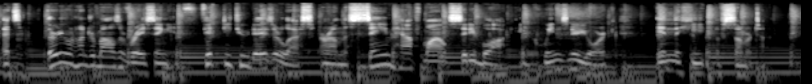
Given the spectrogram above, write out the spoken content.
That's 3100 miles of racing in 52 days or less around the same half mile city block in Queens, New York, in the heat of summertime.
